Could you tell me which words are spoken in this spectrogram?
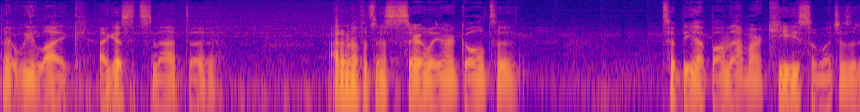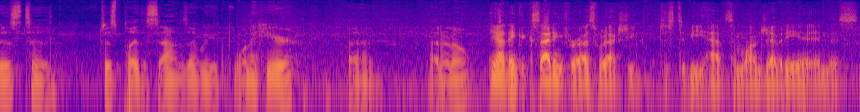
that we like. I guess it's not. Uh, I don't know if it's necessarily our goal to to be up on that marquee so much as it is to just play the sounds that we want to hear. Uh, I don't know. Yeah, I think exciting for us would actually just to be have some longevity in, in this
